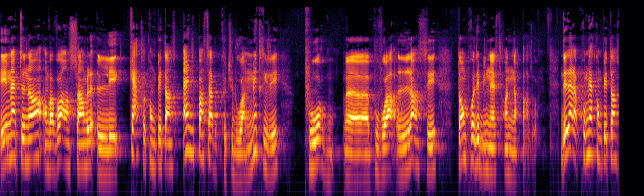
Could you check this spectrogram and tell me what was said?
Et maintenant, on va voir ensemble les quatre compétences indispensables que tu dois maîtriser pour euh, pouvoir lancer ton projet business en une heure par jour. Déjà, la première compétence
